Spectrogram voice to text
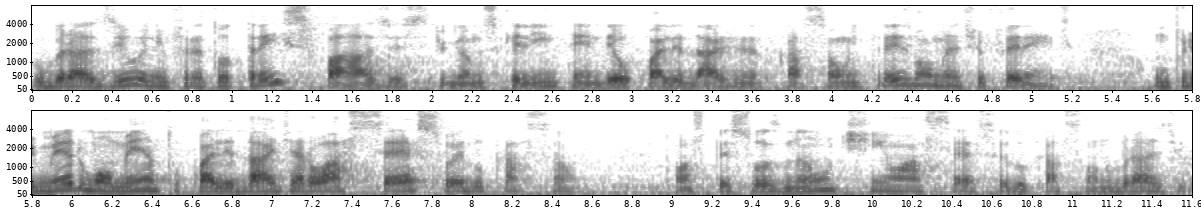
O Brasil ele enfrentou três fases, digamos que ele entendeu qualidade na educação em três momentos diferentes. Um primeiro momento, qualidade era o acesso à educação. Então, as pessoas não tinham acesso à educação no Brasil.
